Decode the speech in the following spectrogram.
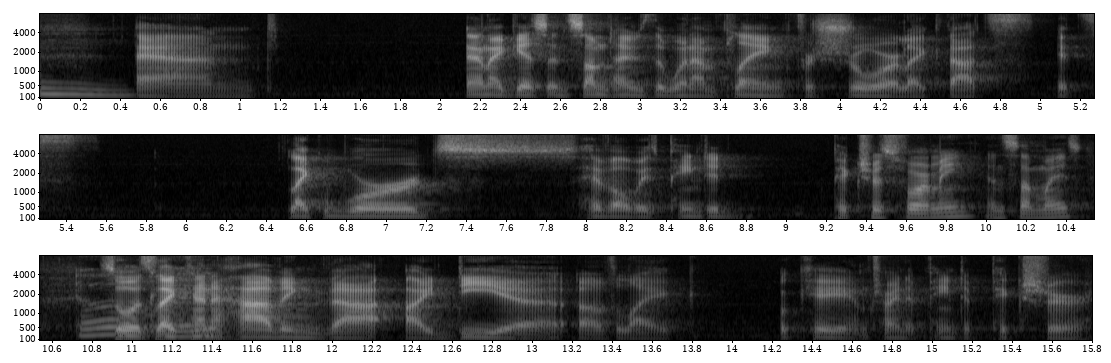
Mm. and and I guess and sometimes the when I'm playing for sure like that's it's like words have always painted pictures for me in some ways. so it's like kind of having that idea of like, okay, I'm trying to paint a picture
